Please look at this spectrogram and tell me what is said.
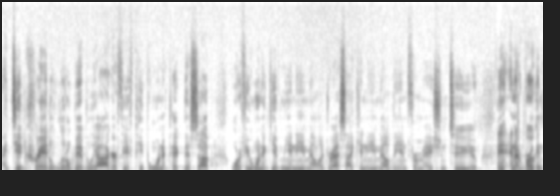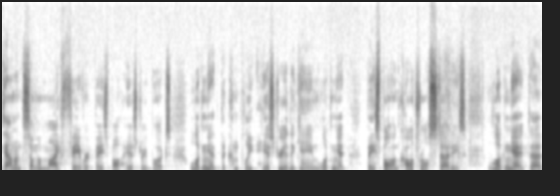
I did create a little bibliography. If people want to pick this up, or if you want to give me an email address, I can email the information to you. And, and I've broken down on some of my favorite baseball history books, looking at the complete history of the game, looking at baseball and cultural studies, looking at uh,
